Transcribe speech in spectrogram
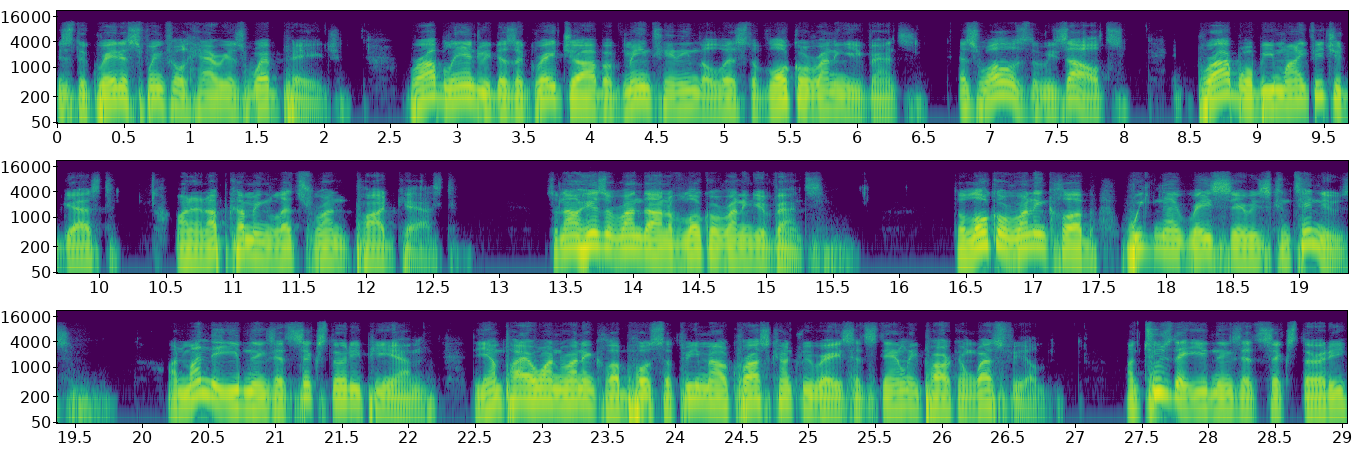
is the Greater Springfield Harriers webpage. Rob Landry does a great job of maintaining the list of local running events as well as the results. Rob will be my featured guest on an upcoming Let's Run podcast. So now here's a rundown of local running events. The local running club weeknight race series continues. On Monday evenings at 6:30 p.m., the Empire One Running Club hosts a three-mile cross-country race at Stanley Park in Westfield. On Tuesday evenings at 6:30,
